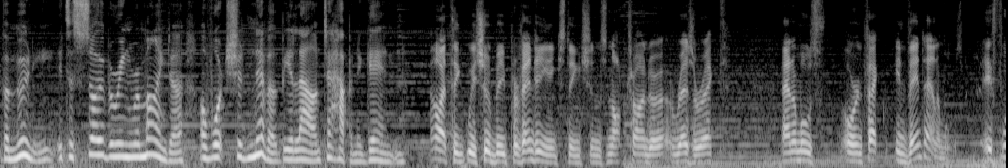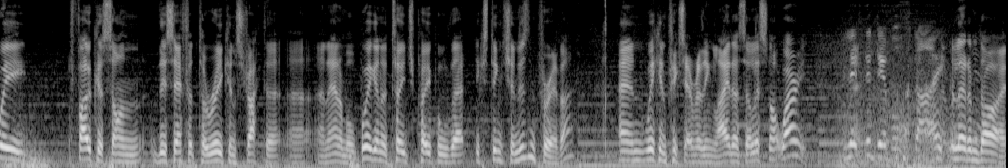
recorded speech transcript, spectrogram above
For Mooney, it's a sobering reminder of what should never be allowed to happen again. I think we should be preventing extinctions, not trying to resurrect animals or in fact invent animals. If we focus on this effort to reconstruct a, uh, an animal, we're going to teach people that extinction isn't forever and we can fix everything later, so let's not worry. Let the devils die. Let them die.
